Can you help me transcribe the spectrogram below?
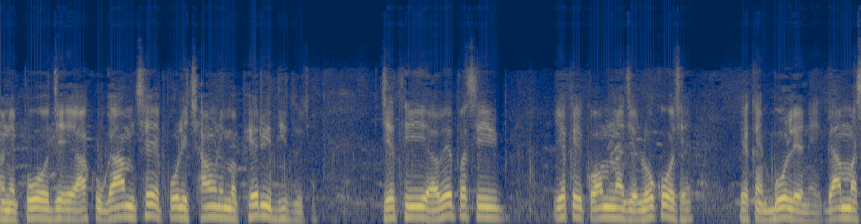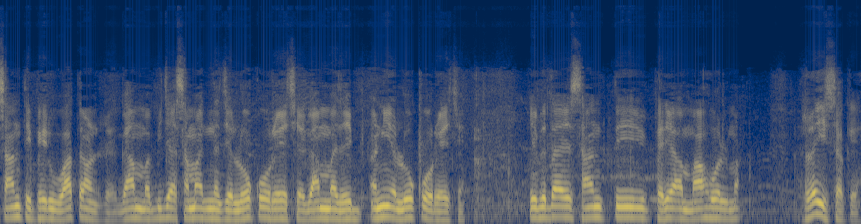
અને પો જે આખું ગામ છે, પોલીસ છાવણીમાં ફેરવી દીધું છે. જેથી હવે પછી એકેય કોમના જે લોકો છે, એ કંઈ બોલે નહીં. ગામમાં શાંતિ શાંતિભર્યું વાતાવરણ રહે. ગામમાં બીજા સમાજના જે લોકો રહે છે, ગામમાં જે અન્ય લોકો રહે છે, એ બધા એ શાંતિ ફેર્યા માહોલમાં રહી શકે.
